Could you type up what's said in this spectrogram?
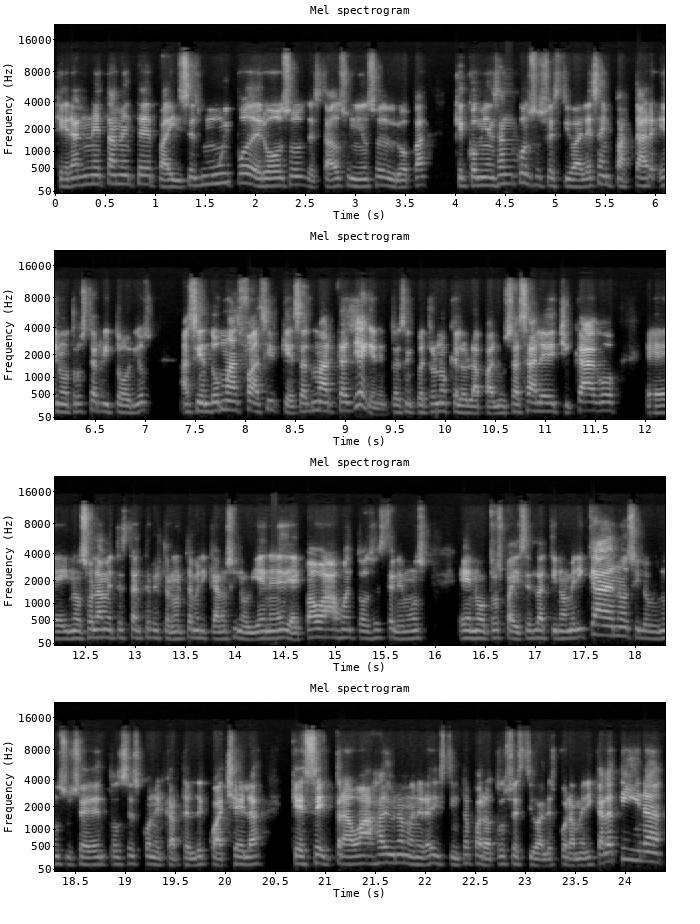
que eran netamente de países muy poderosos, de Estados Unidos o de Europa, que comienzan con sus festivales a impactar en otros territorios, haciendo más fácil que esas marcas lleguen. Entonces encuentra uno que la Palusa sale de Chicago eh, y no solamente está en territorio norteamericano, sino viene de ahí para abajo. Entonces tenemos en otros países latinoamericanos y lo mismo sucede entonces con el cartel de Coachella, que se trabaja de una manera distinta para otros festivales por América Latina,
